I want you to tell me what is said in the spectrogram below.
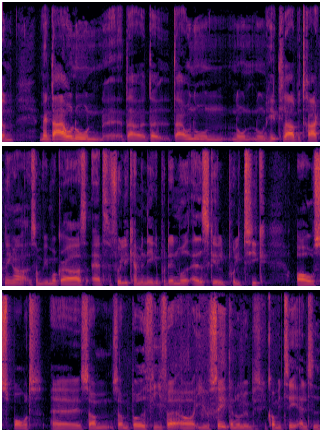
Um, men der er jo nogle, øh, der, der, der er jo nogle, nogle, nogle helt klare betragtninger, som vi må gøre os, at selvfølgelig kan man ikke på den måde adskille politik og sport, øh, som, som både FIFA og IOC, den olympiske komité, altid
